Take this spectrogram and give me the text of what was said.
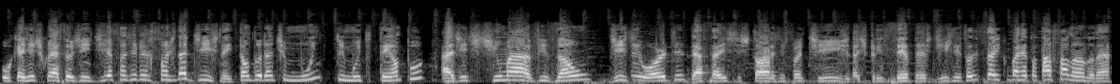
o que a gente conhece hoje em dia são as versões da Disney. Então, durante muito e muito tempo, a gente tinha uma visão Disney World dessas histórias infantis, das princesas Disney, tudo isso aí que o Barreto tava falando, né?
